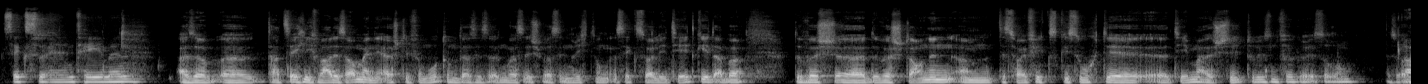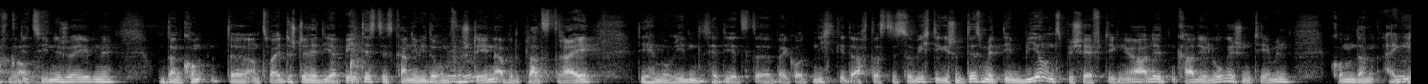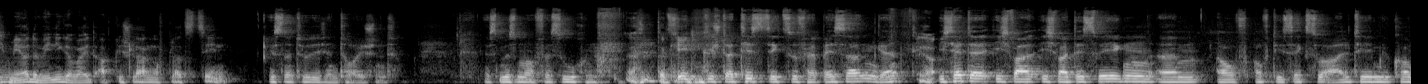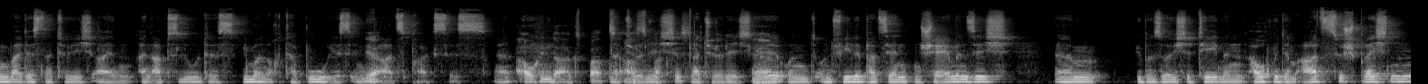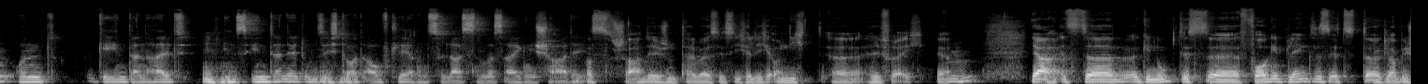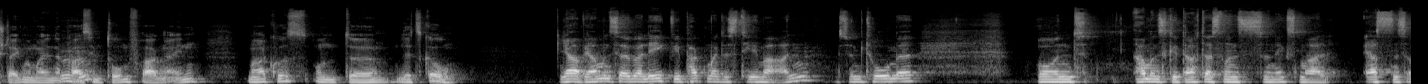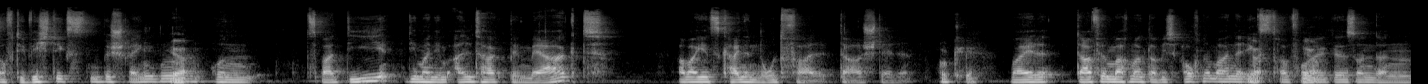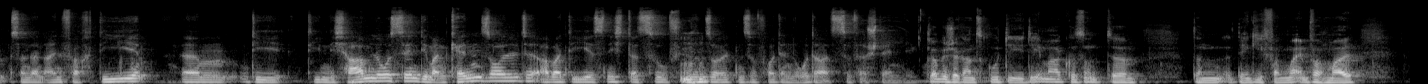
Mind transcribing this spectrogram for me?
sexuellen Themen. Also äh, tatsächlich war das auch meine erste Vermutung, dass es irgendwas ist, was in Richtung Sexualität geht, aber du wirst, äh, du wirst staunen, ähm, das häufigst gesuchte äh, Thema ist Schilddrüsenvergrößerung, also Ach, auf medizinischer komm. Ebene. Und dann kommt äh, an zweiter Stelle Diabetes, das kann ich wiederum mhm. verstehen, aber Platz drei die Hämorrhoiden, das hätte ich jetzt äh, bei Gott nicht gedacht, dass das so wichtig ist. Und das, mit dem wir uns beschäftigen, ja, alle kardiologischen Themen, kommen dann eigentlich mhm. mehr oder weniger weit abgeschlagen auf Platz 10 ist natürlich enttäuschend. Das müssen wir versuchen, Dagegen. die Statistik zu verbessern. Ja. Ich, hätte, ich, war, ich war deswegen ähm, auf, auf die Sexualthemen gekommen, weil das natürlich ein, ein absolutes, immer noch Tabu ist in ja. der Arztpraxis. Ja. Auch in der Arztpraxis. Natürlich, natürlich. Und, und viele Patienten schämen sich, ähm, über solche Themen auch mit dem Arzt zu sprechen und, gehen dann halt mhm. ins Internet, um sich mhm. dort aufklären zu lassen, was eigentlich schade ist. Was schade ist und teilweise sicherlich auch nicht äh, hilfreich. Ja, mhm. ja jetzt äh, genug des äh, Vorgeplänkels. Jetzt, äh, glaube ich, steigen wir mal in ein paar mhm. Symptomfragen ein, Markus, und äh, let's go. Ja, wir haben uns ja überlegt, wie packen wir das Thema an, Symptome, und haben uns gedacht, dass wir uns zunächst mal erstens auf die wichtigsten beschränken ja. und zwar die, die man im Alltag bemerkt, aber jetzt keinen Notfall darstellen. Okay. Weil dafür machen wir, glaube ich, auch nochmal eine extra Folge, ja. Sondern, sondern einfach die, ähm, die, die nicht harmlos sind, die man kennen sollte, aber die jetzt nicht dazu führen mhm. sollten, sofort den Notarzt zu verständigen. Ich glaube, ist eine ganz gute Idee, Markus. Und äh, dann denke ich, fangen wir einfach mal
